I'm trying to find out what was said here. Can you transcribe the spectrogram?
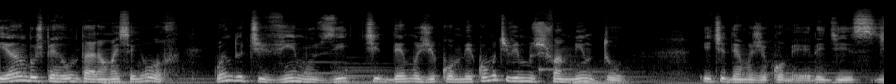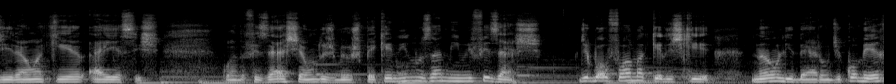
E ambos perguntarão: Mas, Senhor, quando te vimos e te demos de comer, como te vimos faminto e te demos de comer? Ele diz: Dirão aqui a esses: Quando fizeste a um dos meus pequeninos, a mim me fizeste. De igual forma, aqueles que não lhe deram de comer,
